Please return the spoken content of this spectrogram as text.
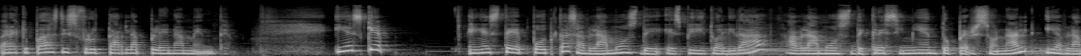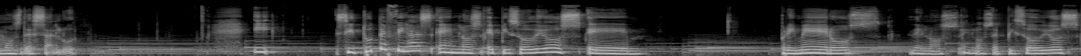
para que puedas disfrutarla plenamente. Y es que en este podcast hablamos de espiritualidad, hablamos de crecimiento personal y hablamos de salud. Y si tú te fijas en los episodios eh, primeros, los, en los episodios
